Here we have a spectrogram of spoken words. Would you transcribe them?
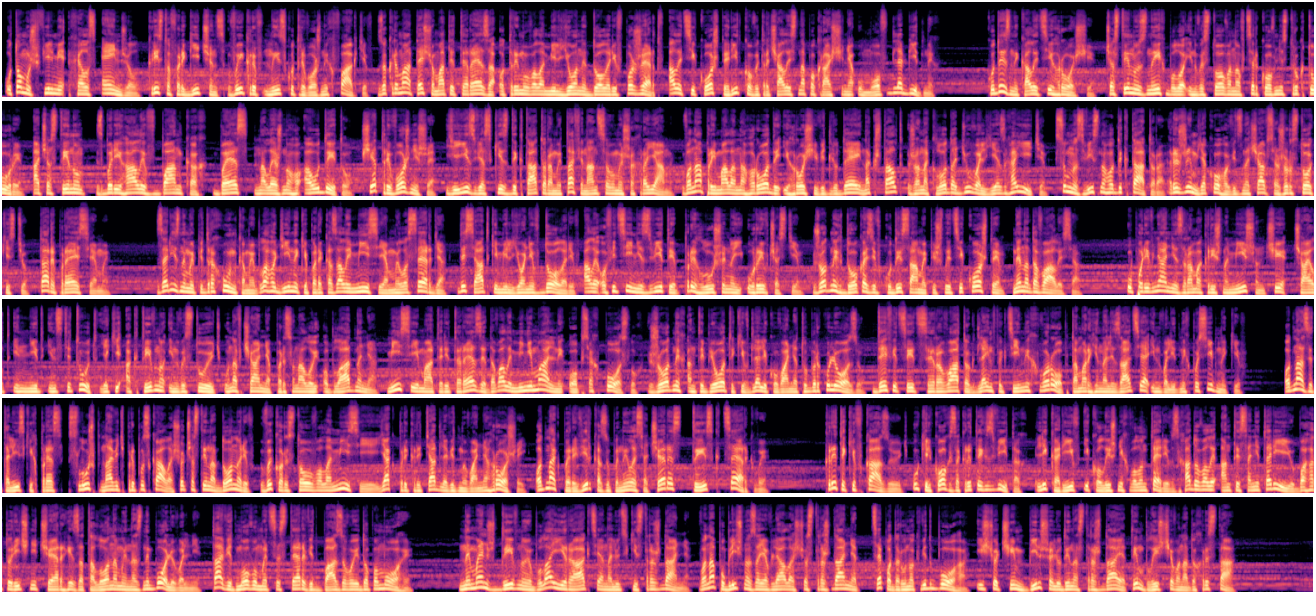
У тому ж фільмі Hell's Angel Крістофер Гітченс викрив низку тривожних фактів, зокрема, те, що мати Тереза отримувала мільйони доларів пожертв, але ці кошти рідко витрачались на покращення умов для бідних. Куди зникали ці гроші? Частину з них було інвестовано в церковні структури, а частину зберігали в банках без належного аудиту. Ще тривожніше її зв'язки з диктаторами та фінансовими шахраями. Вона приймала нагороди і гроші від людей на кшталт Жана Клода Дювальє з Гаїті, сумнозвісного диктатора, режим якого відзначався жорстокістю та репресіями. За різними підрахунками, благодійники переказали місіям милосердя десятки мільйонів доларів, але офіційні звіти приглушено й уривчасті. Жодних доказів, куди саме пішли ці кошти, не надавалися. У порівнянні з Ramakrishna Mission чи Child in Need Institute, які активно інвестують у навчання персоналу й обладнання, місії матері Терези давали мінімальний обсяг послуг, жодних антибіотиків для лікування туберкульозу, дефіцит сироваток для інфекційних хвороб та маргіналізація інвалідних посібників. Одна з італійських прес-служб навіть припускала, що частина донорів використовувала місії як прикриття для відмивання грошей. Однак перевірка зупинилася через тиск церкви. Критики вказують, у кількох закритих звітах лікарів і колишніх волонтерів згадували антисанітарію, багаторічні черги за талонами на знеболювальні та відмову медсестер від базової допомоги. Не менш дивною була її реакція на людські страждання. Вона публічно заявляла, що страждання це подарунок від Бога, і що чим більше людина страждає, тим ближче вона до Христа.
